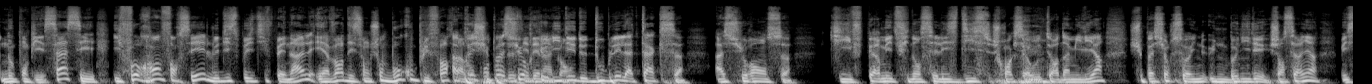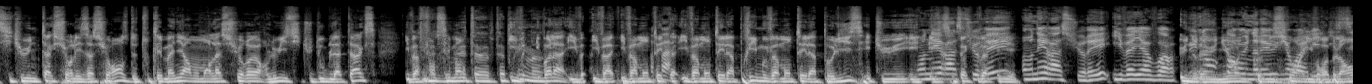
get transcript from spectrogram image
nos pompiers. Ça, c'est il faut renforcer le dispositif pénal et avoir des sanctions beaucoup plus fortes. à Après, je suis pas sûr que l'idée de doubler la taxe assurance qui permet de financer les SDIS, je crois que c'est à hauteur d'un milliard, je suis pas sûr que ce soit une, une bonne idée. J'en sais rien. Mais si tu veux une taxe sur les assurances, de toutes les manières, à un moment, l'assureur, lui, si tu doubles la taxe, il va Il forcément... ta- il- prime. voilà, il va, il va, il va monter, Enfin. ta- il va monter la prime, ou il va monter la police, et tu, et, On et est c'est toi qui vas rassuré, payer. on est rassuré. Il va y avoir Une une, réunion, encore une une réunion à à livre blanc.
